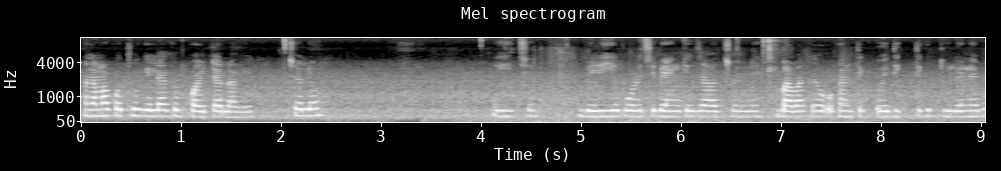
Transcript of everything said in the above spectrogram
মানে আমার কোথাও গেলে আগে ভয়টা লাগে। চলো। এই যে বেরিয়ে পড়েছি ব্যাংকে যাওয়ার জন্যে। বাবাকে ওখান থেকে ওই দিক থেকে তুলে নেব,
